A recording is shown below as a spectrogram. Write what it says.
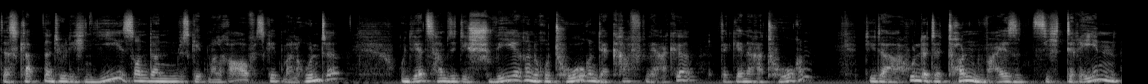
Das klappt natürlich nie, sondern es geht mal rauf, es geht mal runter. Und jetzt haben Sie die schweren Rotoren der Kraftwerke, der Generatoren, die da hunderte Tonnenweise sich drehen.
